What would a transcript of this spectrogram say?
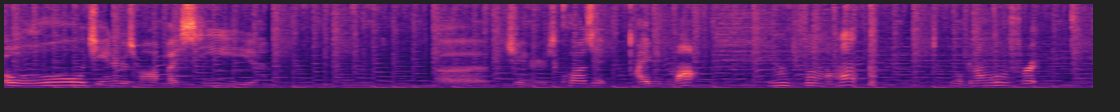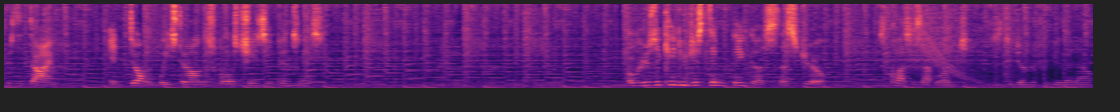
Oh, janitor's mop. I see. Uh, janitor's closet. I did mop. You to find my mop. I'm looking all over for it. Here's a dime. And don't waste it on this girl's cheesy pencils. Oh, here's a kid who just didn't thank us. That's Joe. His class is at lunch. He's too dumb to figure that out.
